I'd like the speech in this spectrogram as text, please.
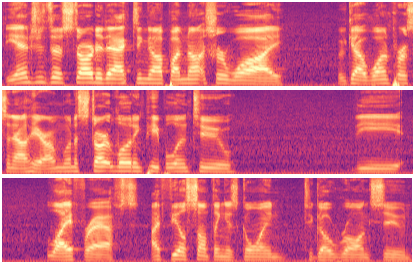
The engines have started acting up. I'm not sure why. We've got one person out here. I'm going to start loading people into the life rafts. I feel something is going to go wrong soon.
